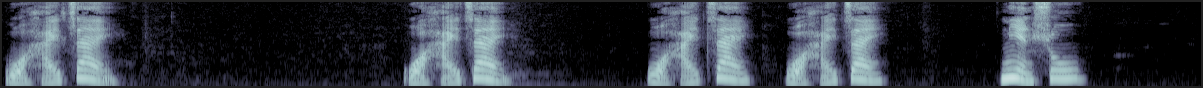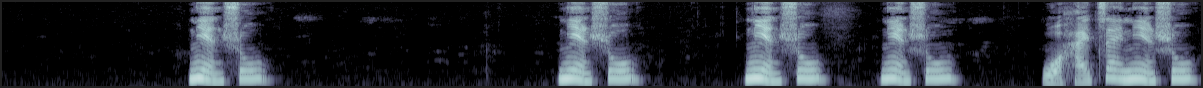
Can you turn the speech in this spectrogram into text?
我还在，我还在，我还在，我还在念书，念书，念书，念书，念书，我还在念书，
